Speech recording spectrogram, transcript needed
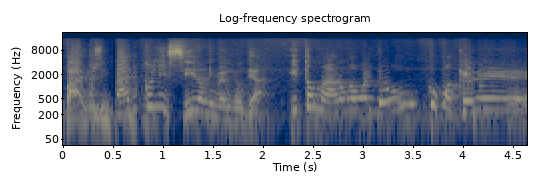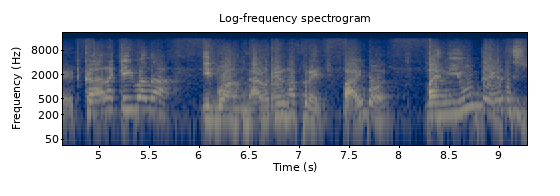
vários e vários conhecidos a nível mundial. E tomaram o Guaidó como aquele cara que ia dar. E andaram ele na frente, vai embora. Mas nenhum deles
